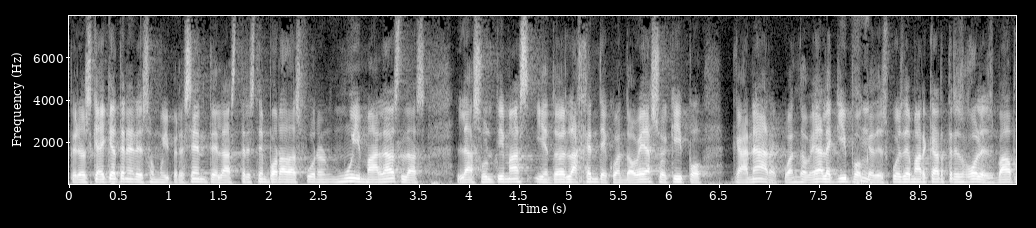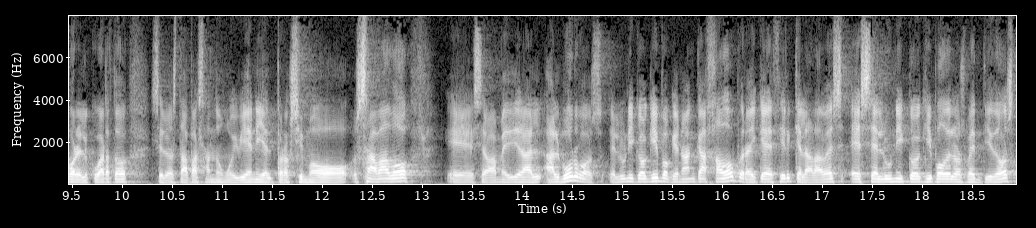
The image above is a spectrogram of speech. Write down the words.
pero es que hay que tener eso muy presente. Las tres temporadas fueron muy malas, las, las últimas, y entonces la gente cuando ve a su equipo ganar, cuando ve al equipo que hmm. después de marcar tres goles va por el cuarto, se lo está pasando muy bien y el próximo sábado eh, se va a medir al, Burgos, el único equipo que no ha encajado, pero hay que decir que el Alavés es el único equipo de los 22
